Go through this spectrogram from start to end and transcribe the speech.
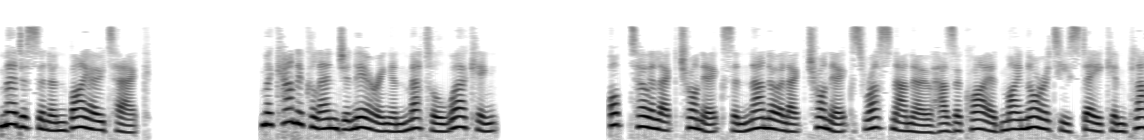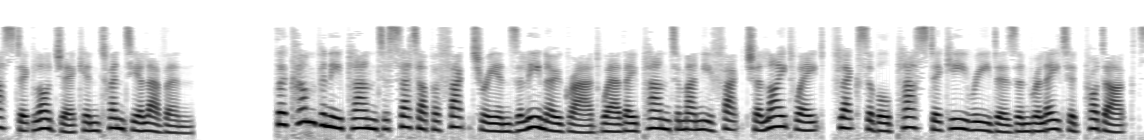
Medicine and biotech Mechanical engineering and metal working Optoelectronics and nanoelectronics Rusnano has acquired minority stake in Plastic Logic in 2011. The company planned to set up a factory in Zelenograd where they planned to manufacture lightweight, flexible plastic e-readers and related products,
